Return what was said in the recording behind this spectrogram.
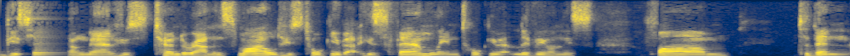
this young man who's turned around and smiled, who's talking about his family and talking about living on this farm, to then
